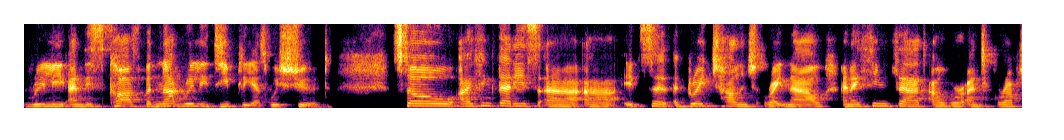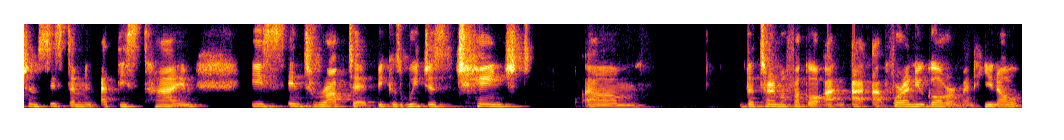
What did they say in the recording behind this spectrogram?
really and discussed, but not really deeply as we should. So I think that is uh, uh, it's a, a, great challenge right now, and I think that our anti-corruption system at this time is interrupted because we just changed um, the term of a go- uh, uh for a new government. You know,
